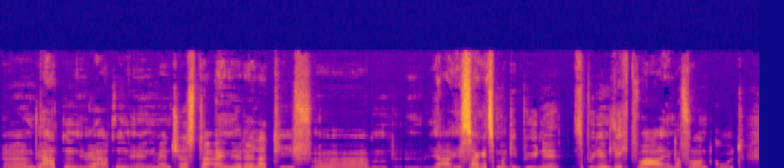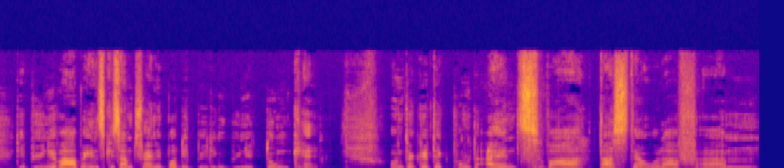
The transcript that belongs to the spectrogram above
Ähm, wir hatten, wir hatten in Manchester eine relativ, äh, ähm, ja, ich sage jetzt mal die Bühne. Das Bühnenlicht war in der Front gut. Die Bühne war aber insgesamt für eine Bodybuilding-Bühne dunkel. Und der Kritikpunkt eins war, dass der Olaf ähm,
